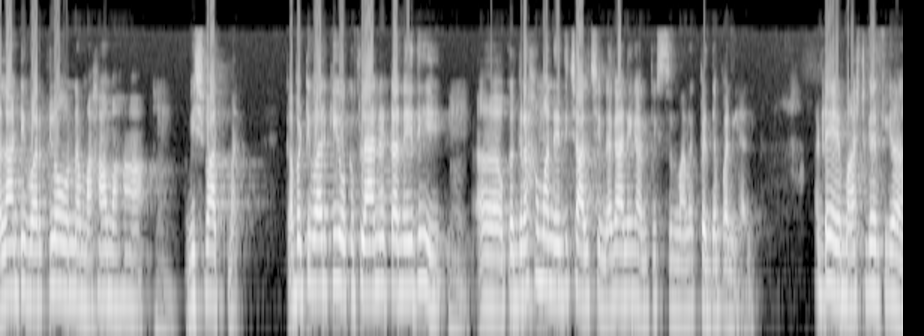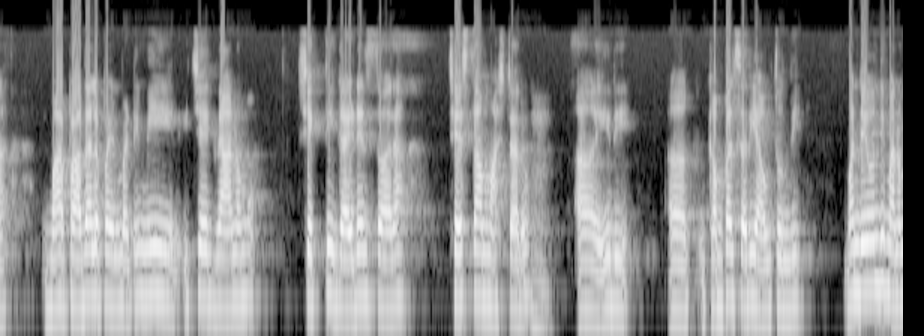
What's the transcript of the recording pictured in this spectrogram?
అలాంటి వర్క్లో ఉన్న మహామహా విశ్వాత్మ. కాబట్టి వారికి ఒక ప్లానెట్ అనేది ఒక గ్రహం అనేది చాలా చిన్నగానే కనిపిస్తుంది మనకు పెద్ద పని కానీ అంటే మాస్టర్ గారికి మా పాదాల పైన బట్టి మీ ఇచ్చే జ్ఞానము శక్తి గైడెన్స్ ద్వారా చేస్తాం మాస్టారు. ఇది కంపల్సరీ అవుతుంది. మనదేముంది మనం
